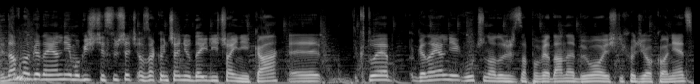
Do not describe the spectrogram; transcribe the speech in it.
Niedawno generalnie mogliście słyszeć o zakończeniu Daily Chainika, yy, które generalnie huczno dość zapowiadane było, jeśli chodzi o koniec,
